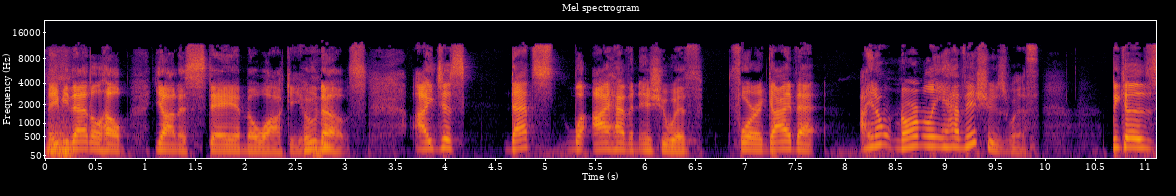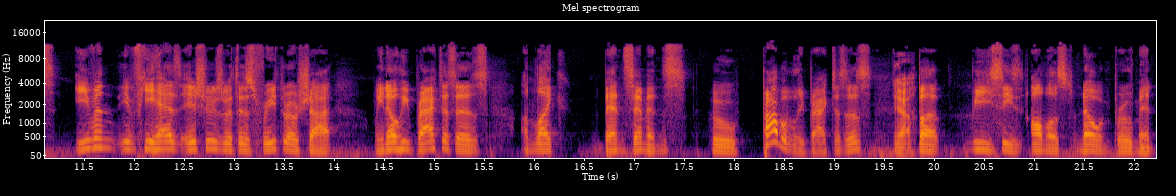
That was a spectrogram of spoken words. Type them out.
Maybe that'll help Giannis stay in Milwaukee. Who knows? I just that's what I have an issue with for a guy that I don't normally have issues with. Because even if he has issues with his free throw shot, we know he practices, unlike Ben Simmons, who probably practices Yeah. but we see almost no improvement,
